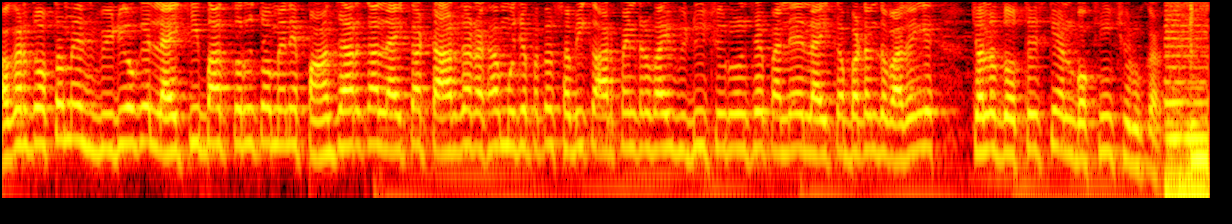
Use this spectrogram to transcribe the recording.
अगर दोस्तों मैं इस वीडियो के लाइक की बात करूँ तो मैंने पाँच का लाइक का टारगेट रखा। मुझे पता सभी कारपेंटर भाई वीडियो शुरू होने से पहले लाइक का बटन दबा देंगे। चलो दोस्तों, इसकी अनबॉक्सिंग शुरू करते हैं।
